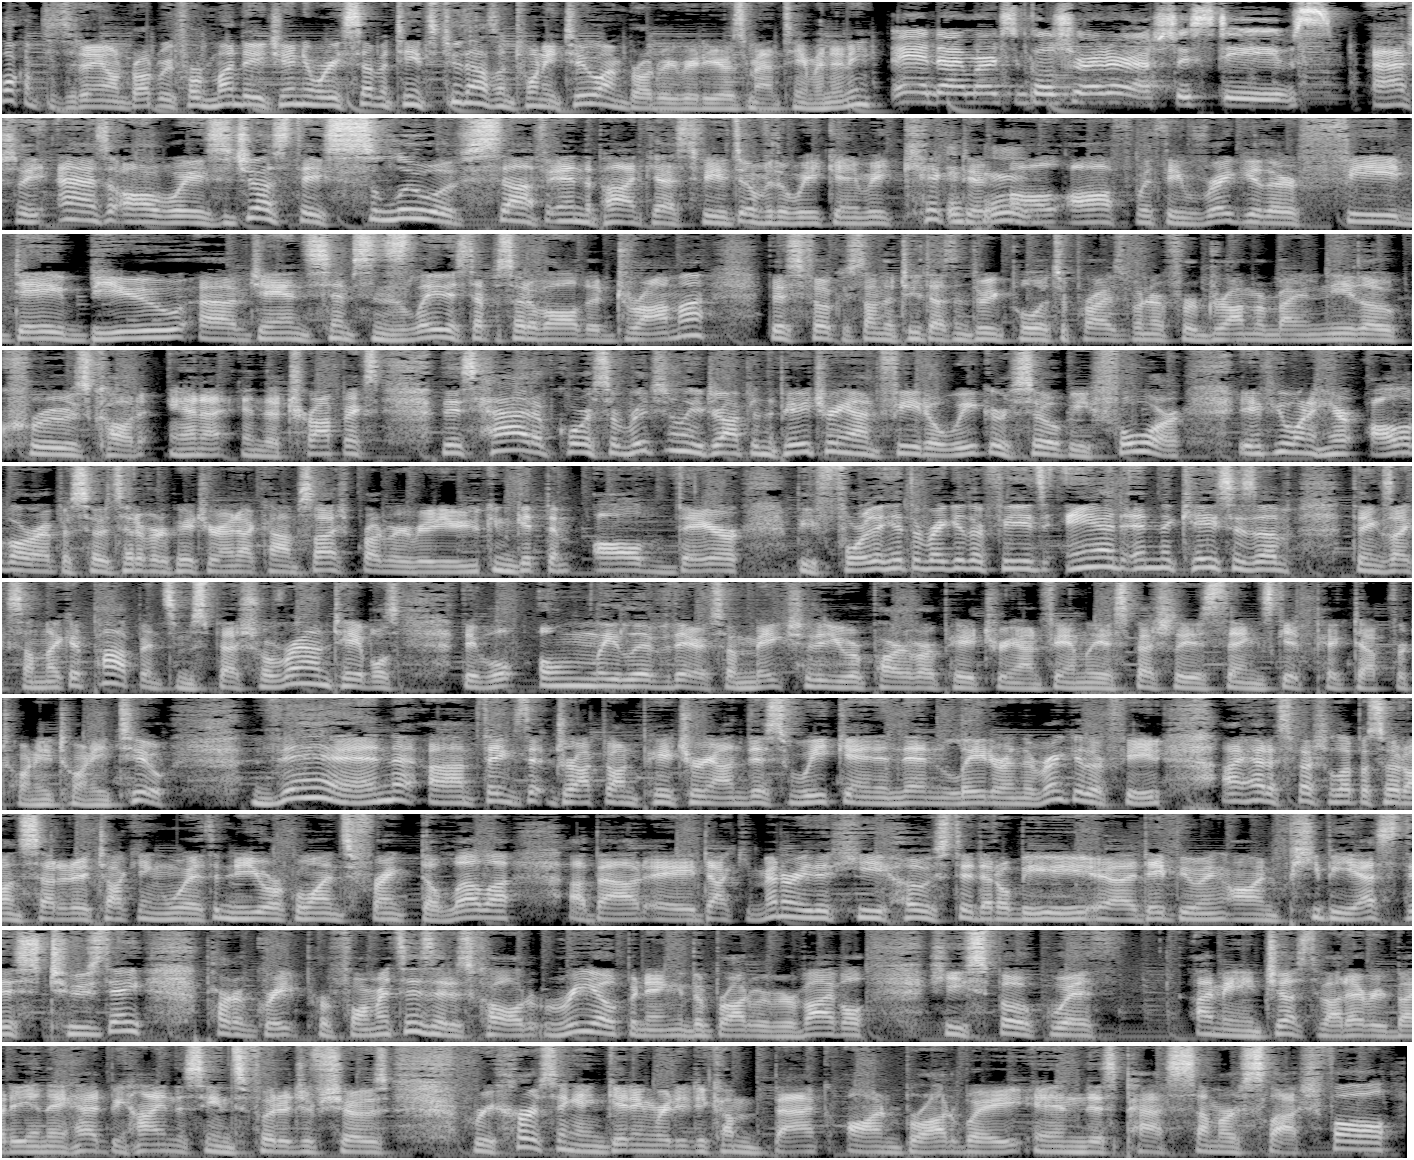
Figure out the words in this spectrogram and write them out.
Welcome to Today on Broadway for Monday, January 17th, 2022. I'm Broadway Radio's Matt Tamanini. And I'm arts and culture writer Ashley Steves. Ashley, as always, just a slew of stuff in the podcast feeds over the weekend. We kicked it Mm-hmm. all off with the regular feed debut of Jan Simpson's latest episode of All the Drama. This focused on the 2003 Pulitzer Prize winner for drama by Nilo Cruz called Anna in the Tropics. This had, of course, originally dropped in the Patreon feed a week or so before. If you want to hear all of our episodes, head over to patreon.com slash Broadway Radio. You can get them all there before they hit the regular feeds. And in the cases of things like Some Like Pop and some special roundtables, they will only live there. So make sure that you are part of our Patreon family, especially as things get picked up for 2022. Then, um, things that dropped on Patreon this weekend and then later in the regular feed, I had a special episode on Saturday talking with New York One's Frank DiLella about a documentary that he hosted that'll be uh, debuting on PBS this Tuesday, part of Great Performances. It is called Reopening the Broadway Revival. He spoke with I mean, just about everybody, and they had behind the scenes footage of shows rehearsing and getting ready to come back on Broadway in this past summer slash fall.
